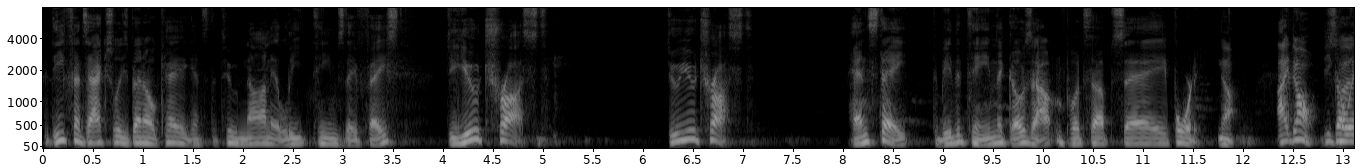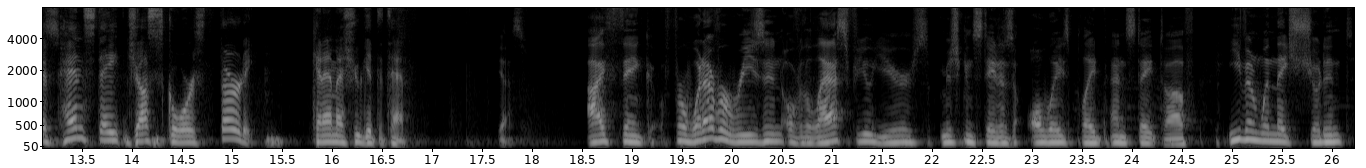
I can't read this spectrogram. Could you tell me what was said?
The defense actually has been okay against the two non elite teams they faced. Do you trust, do you trust Penn State to be the team that goes out and puts up, say, 40? No, I don't. Because, So if Penn State just scores 30, can MSU get to 10? Yes. I think for whatever reason, over the last few years, Michigan State has always played Penn State tough, even when they shouldn't.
